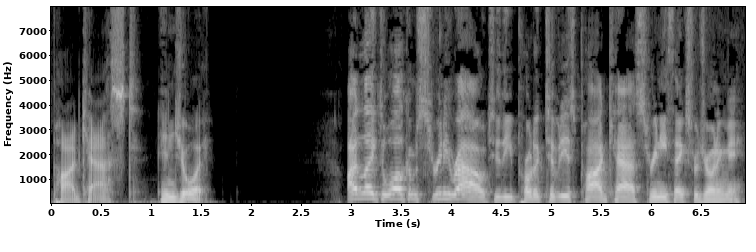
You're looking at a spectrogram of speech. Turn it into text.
podcast. Enjoy. I'd like to welcome Srini Rao to the Productivityist podcast. Srini, thanks for joining me.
